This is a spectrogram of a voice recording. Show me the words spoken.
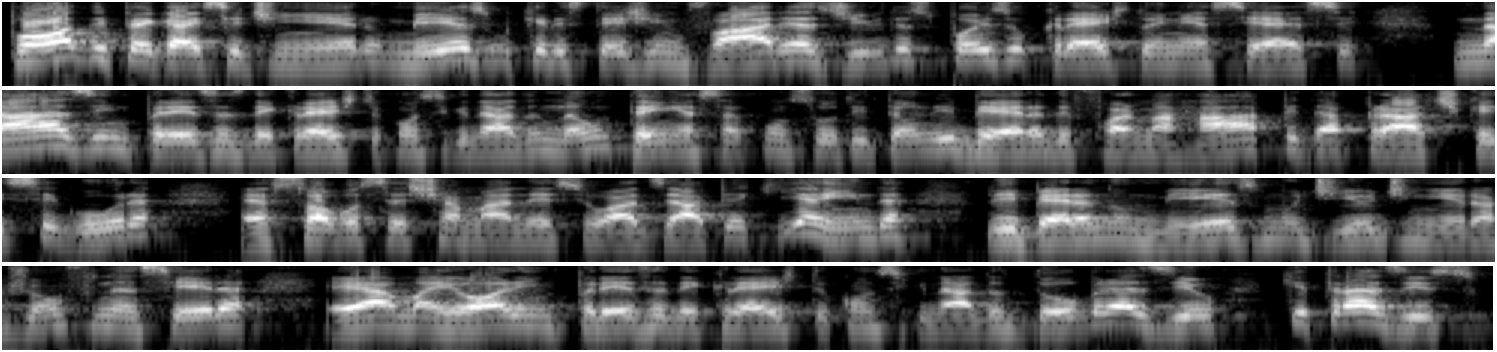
pode pegar esse dinheiro, mesmo que ele esteja em várias dívidas, pois o crédito do INSS nas empresas de crédito consignado não tem essa consulta, então libera de forma rápida, prática e segura. É só você chamar nesse WhatsApp aqui ainda libera no mesmo dia o dinheiro. A João Financeira é a maior empresa de crédito consignado do Brasil que traz isso.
